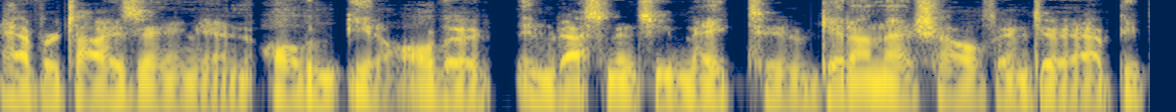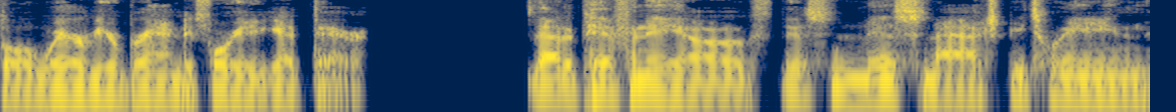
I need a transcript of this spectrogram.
advertising and all the, you know, all the investments you make to get on that shelf and to have people aware of your brand before you get there. That epiphany of this mismatch between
